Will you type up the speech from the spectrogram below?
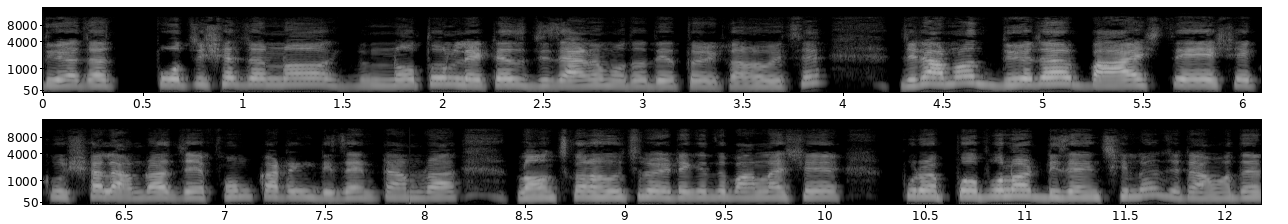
দুই হাজার পঁচিশের জন্য নতুন লেটেস্ট ডিজাইনের মধ্যে দিয়ে তৈরি করা হয়েছে। যেটা আমরা দুই হাজার বাইশ তেইশ একুশ সালে আমরা যে ফোম কাটিং ডিজাইনটা আমরা লঞ্চ করা হয়েছিল, এটা কিন্তু বাংলাদেশে পুরো পপুলার ডিজাইন ছিল, যেটা আমাদের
